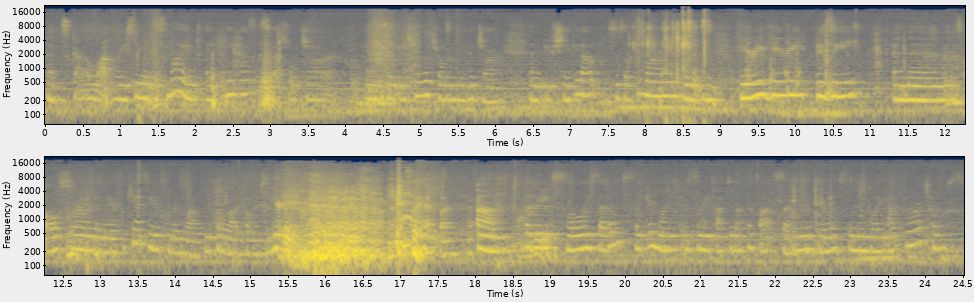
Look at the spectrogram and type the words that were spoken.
that's got a lot racing in his mind, and he has a special jar. And so each one of the children made a jar, and if you shake it up, this is like your mind, and it's very, very busy, and then it's all swirling in there. If you can't see this one as well, we put a lot of colors in here. I had fun. Um, but then it slowly settles, like your mind, and so we talked about the thoughts settling through us, and then going out through our toes,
